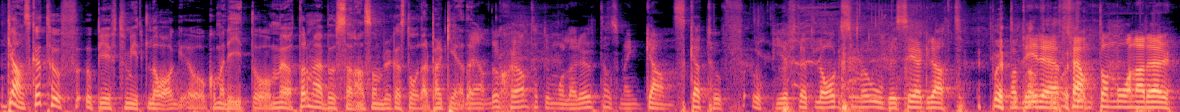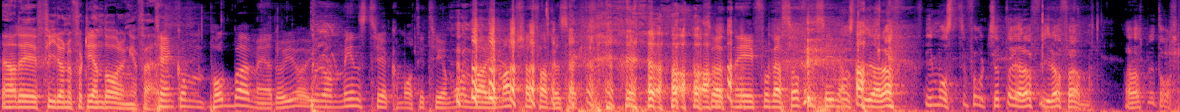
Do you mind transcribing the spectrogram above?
ganska tuff uppgift för mitt lag att komma dit och möta de här bussarna som brukar stå där Det är parkerade. ändå skönt att du målar ut den som en ganska tuff uppgift. Ett lag som är obesegrat. Vad blir det? 15 månader. Ja, det är 441 dagar ungefär. Tänk om Pogba är med, då gör ju de minst 3,83 mål varje match har Fabbe sagt. Så att ni får vässa Vi offensiven. måste, göra, vi måste fortsätta göra 4-5, annars blir det torsk.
